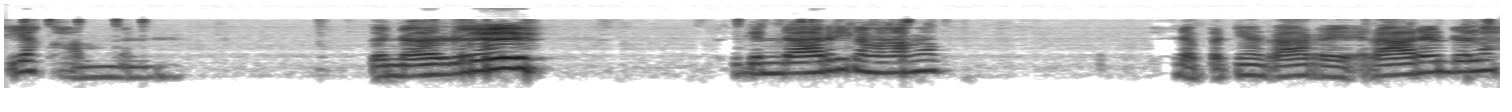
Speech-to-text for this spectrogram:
Ya kamen legendary. Legendary lama-lama dapatnya rare. Rare udahlah.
